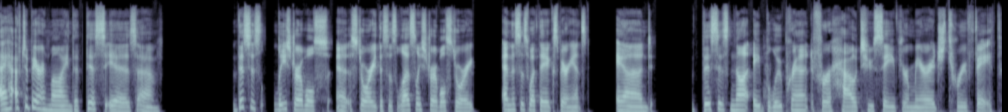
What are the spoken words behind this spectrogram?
I- have to bear in mind that this is um this is lee strobel's uh, story. This is leslie strobel's story and this is what they experienced. And this is not a blueprint for how to save your marriage through faith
